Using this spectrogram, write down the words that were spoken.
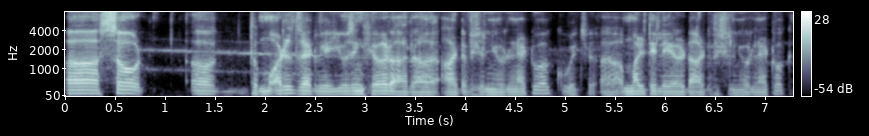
Uh, so uh, the models that we are using here are uh, artificial neural network, which uh, a multi-layered artificial neural network.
